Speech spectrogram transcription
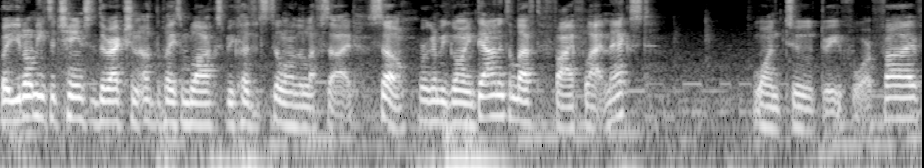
but you don't need to change the direction of the placement blocks because it's still on the left side. So we're going to be going down into left, 5 flat next. One, two, three, four, five.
